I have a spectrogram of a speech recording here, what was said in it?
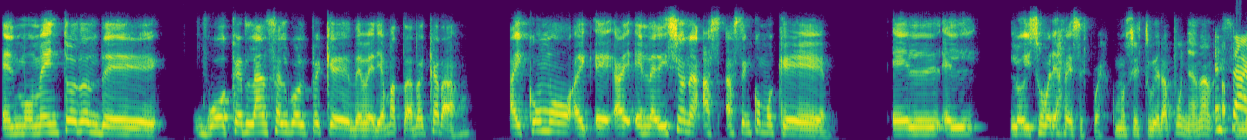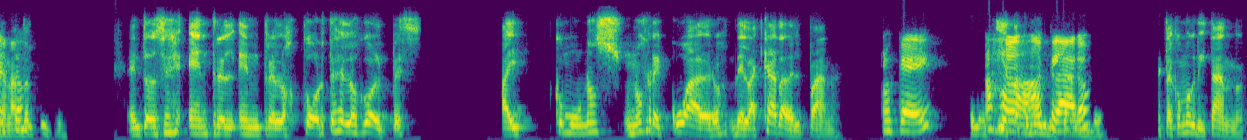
el momento donde Walker lanza el golpe que debería matar al carajo, hay como, hay- eh, hay- en la edición ha- hacen como que él, él lo hizo varias veces, pues, como si estuviera apuñalando, apuñalando al tipo. Entonces, entre, el- entre los cortes de los golpes, hay como unos, unos recuadros de la cara del pana. Ok. Como- está como claro. gritando. Está como gritando.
